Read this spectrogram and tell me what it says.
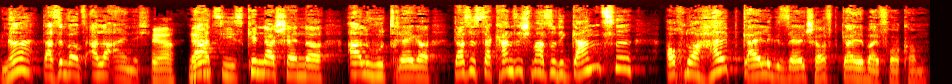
Ne, da sind wir uns alle einig. Ja. Nazis, Kinderschänder, Aluhutträger, das ist, da kann sich mal so die ganze, auch nur halb geile Gesellschaft geil bei vorkommen.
